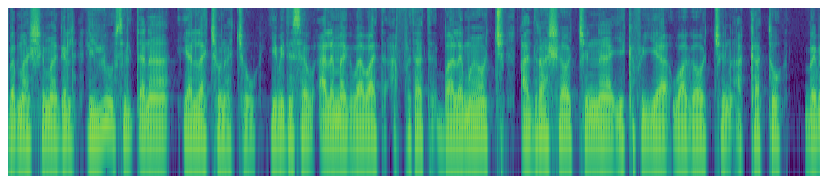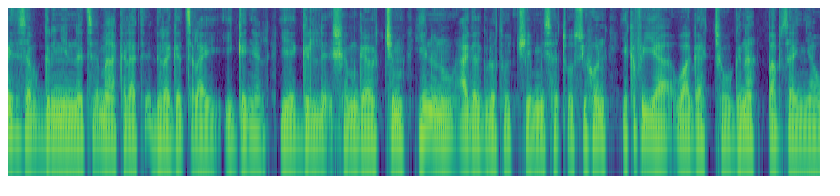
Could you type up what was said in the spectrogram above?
በማሸማገል ልዩ ስልጠና ያላቸው ናቸው። የቤተሰብ አለመግባባት አፈታት ባለሙያዎች አድራሻዎችና የክፍያ ዋጋዎችን አካቶ በቤተሰብ ግንኙነት ማዕከላት ድረገጽ ላይ ይገኛል። የግል ሸምጋዮችም ይህንኑ አገልግሎቶች የሚሰጡ ሲሆን የክፍያ ዋጋቸው ግና በአብዛኛው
